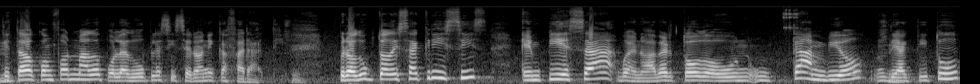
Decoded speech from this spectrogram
que estaba conformado por la dupla Cicerón y Cafarati. Producto de esa crisis empieza, bueno, a haber todo un, cambio de actitud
